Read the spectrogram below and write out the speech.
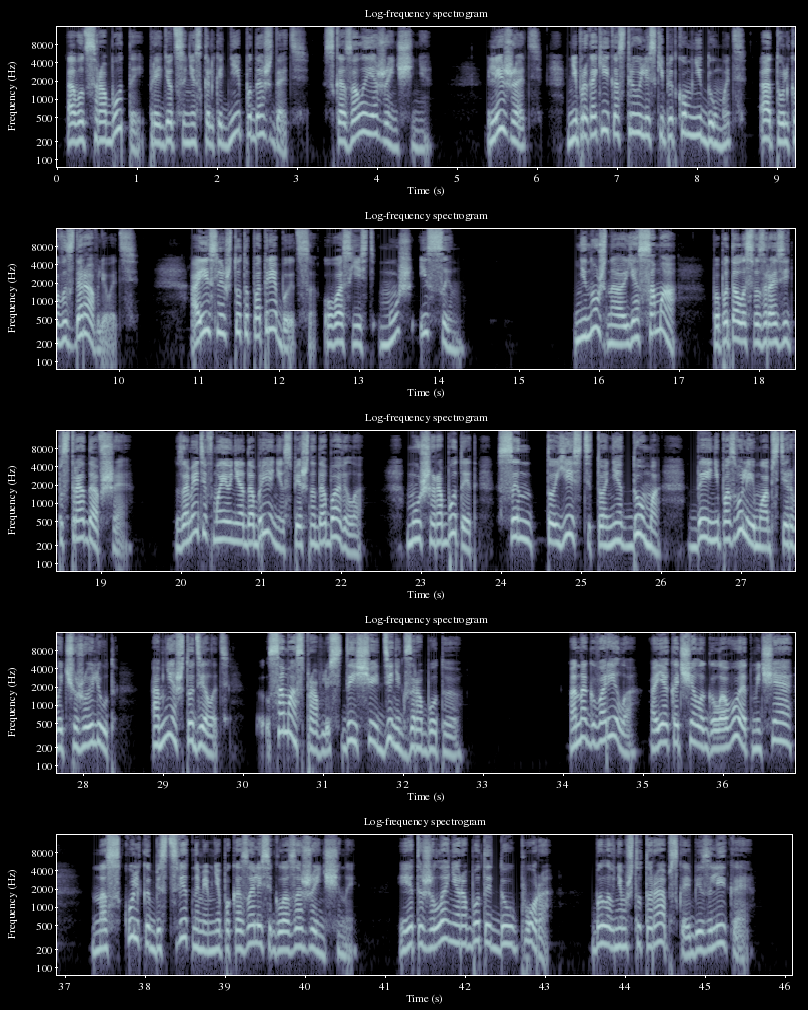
«А вот с работой придется несколько дней подождать», — сказала я женщине. «Лежать, ни про какие кастрюли с кипятком не думать, а только выздоравливать. А если что-то потребуется, у вас есть муж и сын». «Не нужно, я сама», — попыталась возразить пострадавшая. Заметив мое неодобрение, спешно добавила. Муж работает, сын то есть, то нет дома, да и не позволи ему обстирывать чужой люд. А мне что делать? Сама справлюсь, да еще и денег заработаю». Она говорила, а я качала головой, отмечая, насколько бесцветными мне показались глаза женщины. И это желание работать до упора. Было в нем что-то рабское, безликое.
